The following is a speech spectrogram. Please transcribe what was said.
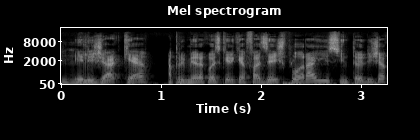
Uhum. ele já quer. A primeira coisa que ele quer fazer é explorar isso. Então, ele já,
